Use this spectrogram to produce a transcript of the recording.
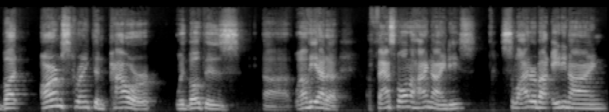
but arm strength and power with both his, uh, well, he had a, a fastball in the high 90s, slider about 89,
